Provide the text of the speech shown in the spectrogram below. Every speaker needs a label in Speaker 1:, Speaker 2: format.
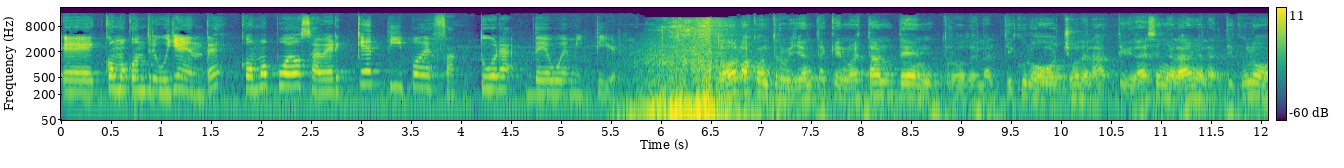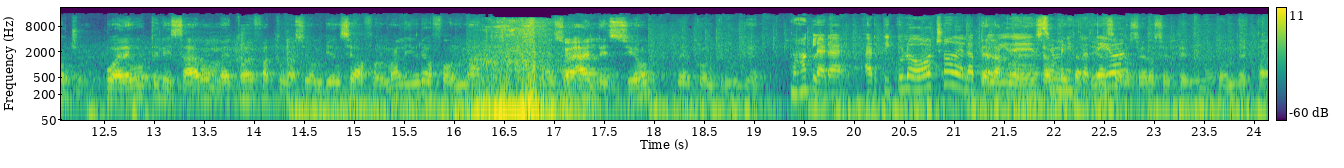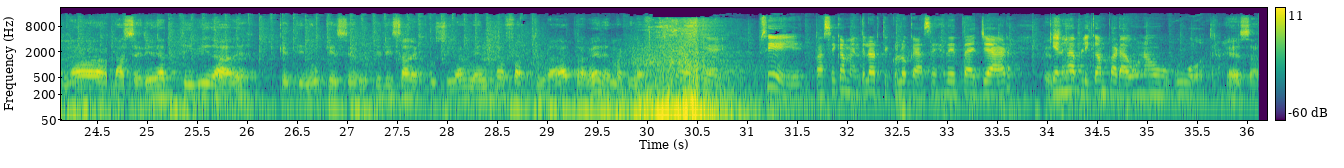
Speaker 1: eh, como contribuyente, ¿cómo puedo saber qué tipo de factura debo emitir?
Speaker 2: Todos los contribuyentes que no están dentro del artículo 8, de las actividades señaladas en el artículo 8, pueden utilizar un método de facturación, bien sea forma libre o formato. Eso es a elección del contribuyente.
Speaker 1: Vamos a aclarar, artículo 8 de la Providencia, Administrativa,
Speaker 2: donde está la, la, serie de actividades que tienen que ser utilizadas exclusivamente o facturadas a través de máquinas
Speaker 1: okay. Sí, básicamente el artículo que hace es detallar quiénes aplican para una u, u otra.
Speaker 2: Exacto.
